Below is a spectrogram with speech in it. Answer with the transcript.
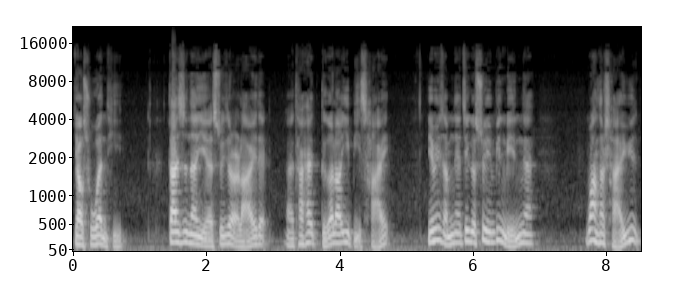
要出问题，但是呢也随之而来的，哎，他还得了一笔财，因为什么呢？这个岁运并临呢，旺他财运。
